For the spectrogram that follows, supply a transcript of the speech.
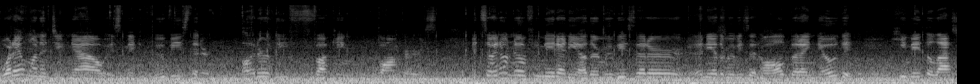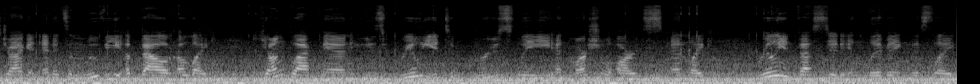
What I want to do now is make movies that are utterly fucking bonkers. And so I don't know if he made any other movies that are any other movies at all, but I know that he made The Last Dragon and it's a movie about a like young black man who's really into Bruce Lee and martial arts and like really invested in living this like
